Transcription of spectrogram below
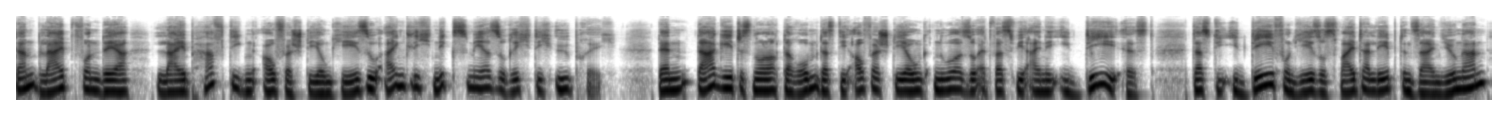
dann bleibt von der leibhaftigen Auferstehung Jesu eigentlich nichts mehr so richtig übrig. Denn da geht es nur noch darum, dass die Auferstehung nur so etwas wie eine Idee ist, dass die Idee von Jesus weiterlebt in seinen Jüngern,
